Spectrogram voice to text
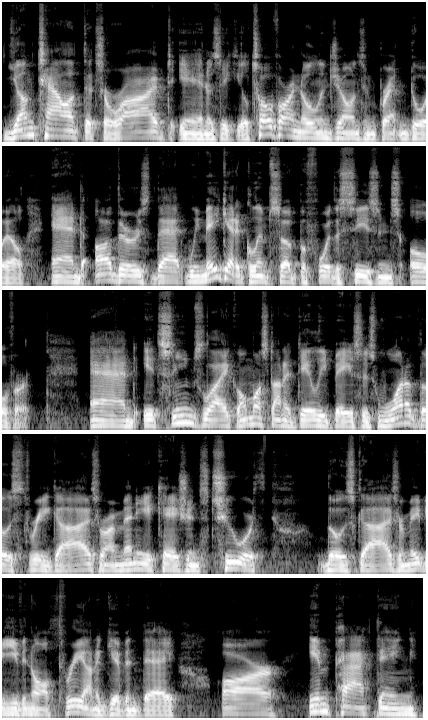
young talent that's arrived in Ezequiel Tovar, Nolan Jones, and Brenton Doyle, and others that we may get a glimpse of before the season's over. And it seems like almost on a daily basis, one of those three guys, or on many occasions, two or th- those guys, or maybe even all three on a given day, are impacting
